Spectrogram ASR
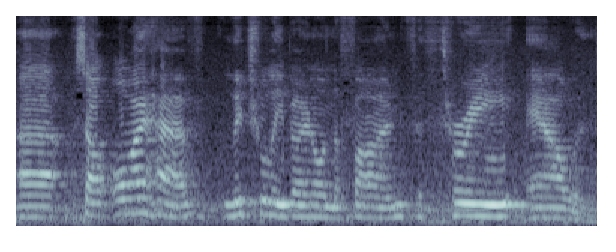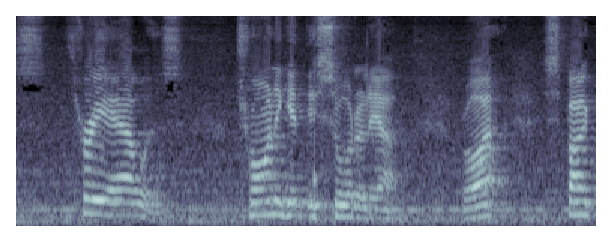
Uh, so I have literally been on the phone for three hours. Three hours trying to get this sorted out, right? Spoke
